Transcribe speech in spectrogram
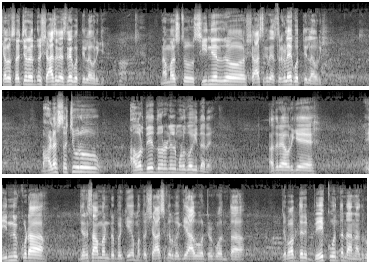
ಕೆಲವು ಸಚಿವರಂತೂ ಶಾಸಕರ ಹೆಸರೇ ಗೊತ್ತಿಲ್ಲ ಅವರಿಗೆ. ನಮ್ಮಷ್ಟು ಸೀನಿಯರ್ ಶಾಸಕರ ಹೆಸರುಗಳೇ ಗೊತ್ತಿಲ್ಲ ಅವರಿಗೆ. ಬಹಳಷ್ಟು ಸಚಿವರು ಅವರದೇ ಧೋರಣೆಯಲ್ಲಿ ಮುಳುಗೋಗಿದ್ದಾರೆ. ಆದರೆ ಅವರಿಗೆ ಇನ್ನೂ ಕೂಡ ಜನಸಾಮಾನ್ಯರ ಬಗ್ಗೆ ಮತ್ತು ಶಾಸಕರ ಬಗ್ಗೆ ಆಗುವ ತಿಳ್ಕೊಳ್ಳುವಂಥ ಜವಾಬ್ದಾರಿ ಬೇಕು ಅಂತ ನಾನಾದರೂ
